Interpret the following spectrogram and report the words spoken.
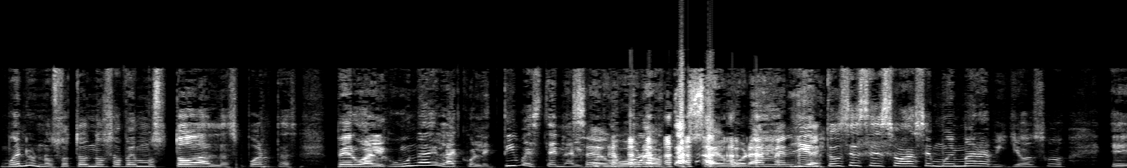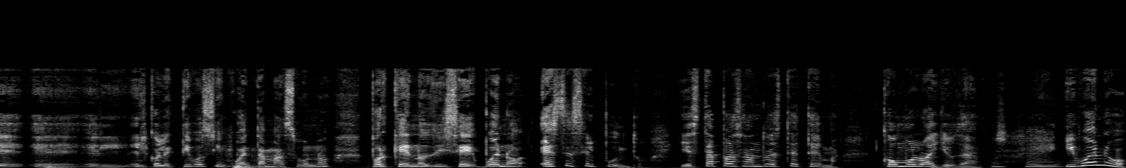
bueno, nosotros no sabemos todas las puertas, pero alguna de la colectiva está en alguna puerta. Seguramente. Y entonces eso hace muy maravilloso eh, eh, el, colectivo 50 más 1 porque nos dice, bueno, este es el punto y está pasando este tema, ¿cómo lo ayudamos? Y bueno,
